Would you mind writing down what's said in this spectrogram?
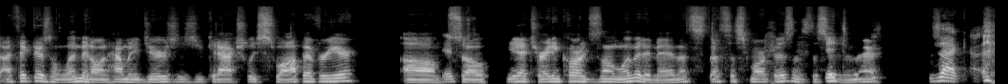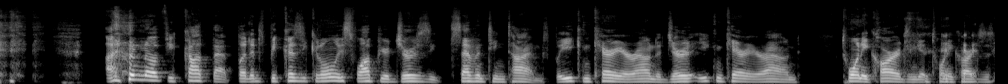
I think there's a limit on how many jerseys you could actually swap every year. Um, so yeah, trading cards is unlimited, man. That's that's a smart business decision there. Zach, I don't know if you caught that, but it's because you can only swap your jersey 17 times, but you can carry around a jersey. You can carry around 20 cards and get 20 cards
